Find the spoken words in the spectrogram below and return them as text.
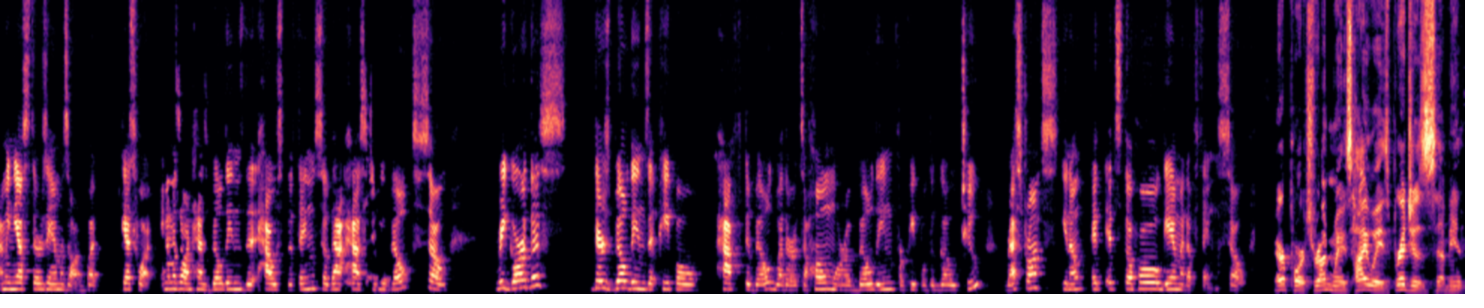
I mean, yes, there's Amazon, but guess what? Amazon has buildings that house the things, so that has to be built. So, regardless, there's buildings that people have to build, whether it's a home or a building for people to go to, restaurants, you know, it, it's the whole gamut of things. So, airports, runways, highways, bridges. I mean,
